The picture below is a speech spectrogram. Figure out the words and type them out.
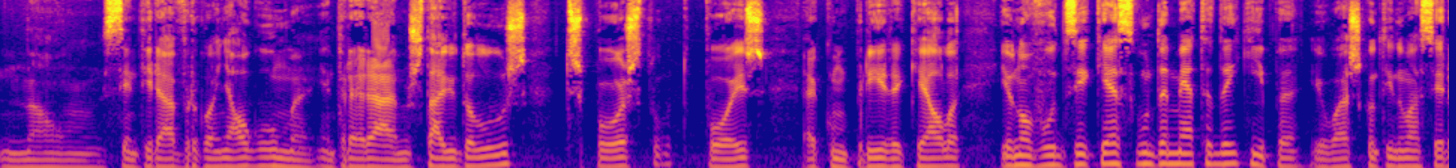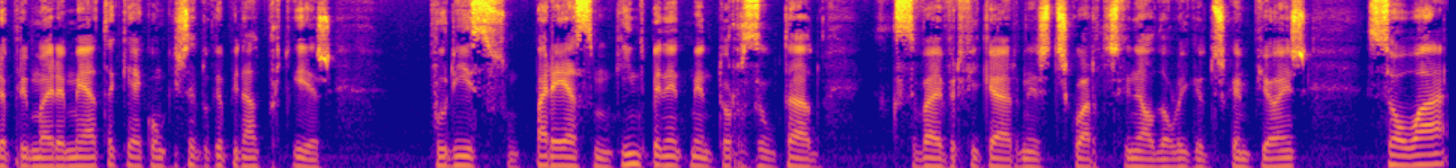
não sentirá vergonha alguma. Entrará no Estádio da Luz, disposto depois a cumprir aquela. Eu não vou dizer que é a segunda meta da equipa. Eu acho que continua a ser a primeira meta, que é a conquista do Campeonato Português. Por isso, parece-me que, independentemente do resultado que se vai verificar nestes quartos de final da Liga dos Campeões, só há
